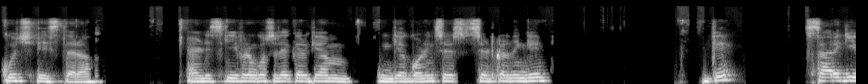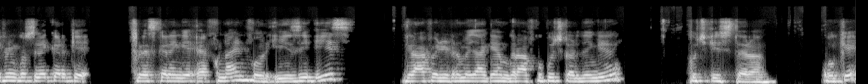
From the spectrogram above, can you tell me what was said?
कुछ इस तरह। एंड इस की फ्रेम को सिलेक्ट करके हम इनके अकॉर्डिंग से सेट कर देंगे। ओके सारे की फ्रेम को सिलेक्ट करके प्रेस करेंगे F9 for easy ease graph editor में जाके हम ग्राफ को कुछ कर देंगे। कुछ इस तरह। ओके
